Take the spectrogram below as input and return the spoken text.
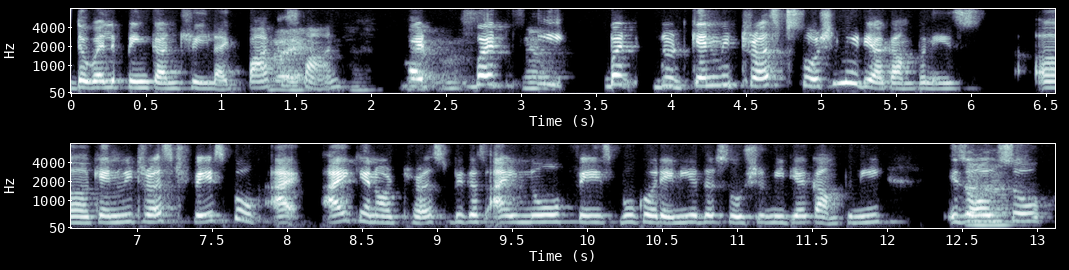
developing country like Pakistan. Right. But but yeah. see, but dude, can we trust social media companies? Uh, can we trust Facebook? I, I cannot trust because I know Facebook or any other social media company is uh-huh. also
